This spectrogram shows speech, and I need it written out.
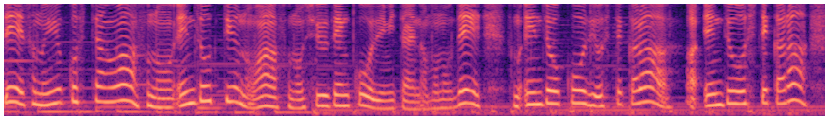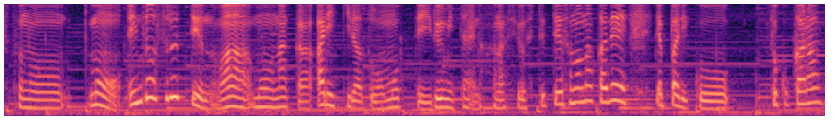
でそのゆうこしちゃんはその炎上っていうのはその修繕工事みたいなものでその炎上工事をしてからあ炎上してからそのもう炎上するっていうのはもうなんかありきだと思っているみたいな話をしててその中でやっぱりこうそこから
